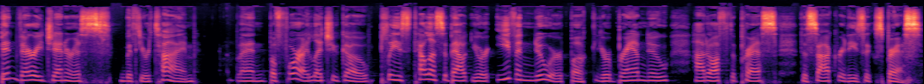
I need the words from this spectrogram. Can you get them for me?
been very generous with your time. And before I let you go, please tell us about your even newer book, your brand new, hot off the press, The Socrates Express.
